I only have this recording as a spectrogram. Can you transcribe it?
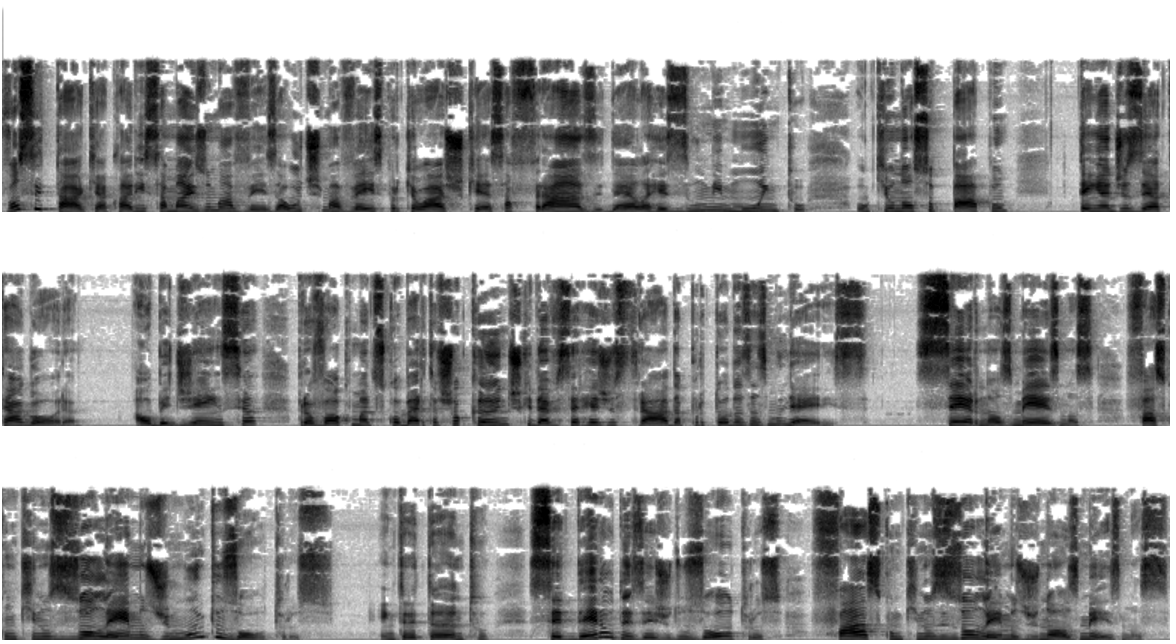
Vou citar aqui a Clarissa mais uma vez, a última vez, porque eu acho que essa frase dela resume muito o que o nosso papo tem a dizer até agora. A obediência provoca uma descoberta chocante que deve ser registrada por todas as mulheres. Ser nós mesmas faz com que nos isolemos de muitos outros. Entretanto, ceder ao desejo dos outros faz com que nos isolemos de nós mesmas.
